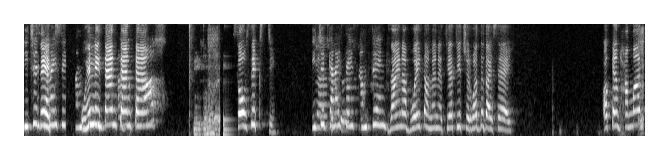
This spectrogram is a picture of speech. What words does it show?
Teacher, can I Six. say وهن something? 10 10 10 so 60 Teacher, can I say something? Zainab wait a minute يا teacher what did I say اوكي محمد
